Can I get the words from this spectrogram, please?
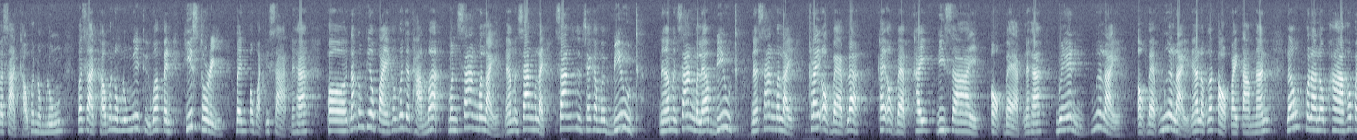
ปราสาทเขาพนมลุง ปราสาทเขาพนมลุงนี่ถือว่าเป็น history เป็นประวัติศาสตร์นะคะพอนักท่องเที่ยวไปเขาก็จะถามว่ามันสร้างเมื่อไหร่นะมันสร้างเมื่อไหร่สร้างคือใช้คำว่า build นะมันสร้างมาแล้ว build นะสร้างเมื่อไหร่ ใครออกแบบล่ะ ใครออกแบบใครดีไซน์ออกแบบนะคะ when เมื่อไหร่ออกแบบเมื่อไหร่นะเราก็ตอบไปตามนั้น แล้วเวลาเราพาเข้าไป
